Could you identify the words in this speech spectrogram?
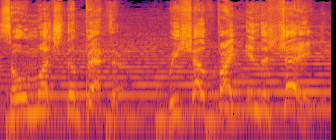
So much the better. We shall fight in the shade.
